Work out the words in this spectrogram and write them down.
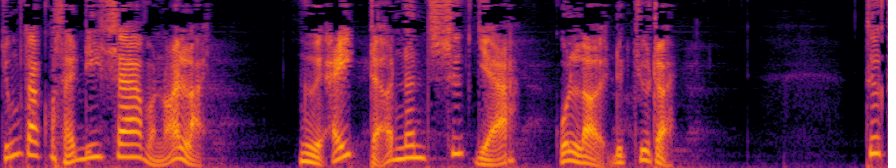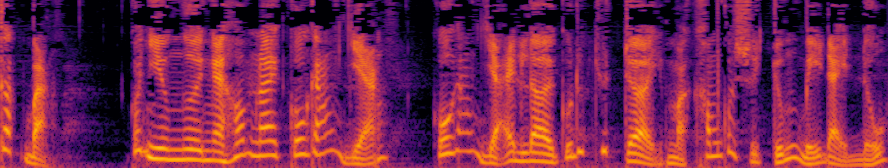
chúng ta có thể đi ra và nói lại. Người ấy trở nên sứ giả của lời Đức Chúa Trời. Thưa các bạn, có nhiều người ngày hôm nay cố gắng giảng, cố gắng dạy lời của Đức Chúa Trời mà không có sự chuẩn bị đầy đủ.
